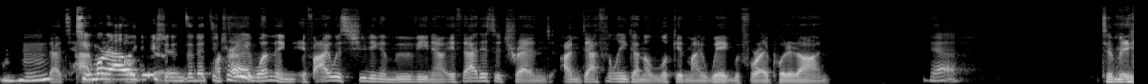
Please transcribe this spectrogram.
Mhm. that's Two more also. allegations, and it's a I'll trend. one thing: if I was shooting a movie now, if that is a trend, I'm definitely going to look at my wig before I put it on. Yeah. to me.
